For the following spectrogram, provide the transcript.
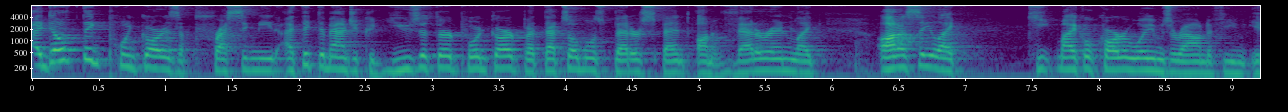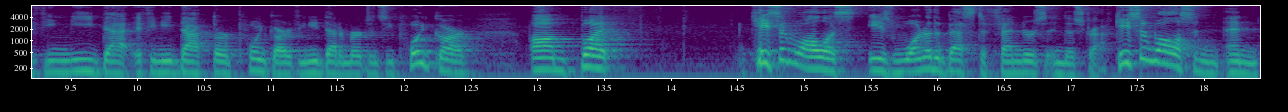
I don't think point guard is a pressing need. I think the Magic could use a third point guard, but that's almost better spent on a veteran. Like honestly, like keep Michael Carter Williams around if you if you need that if you need that third point guard if you need that emergency point guard. Um, but Cason Wallace is one of the best defenders in this draft. Cason Wallace and, and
